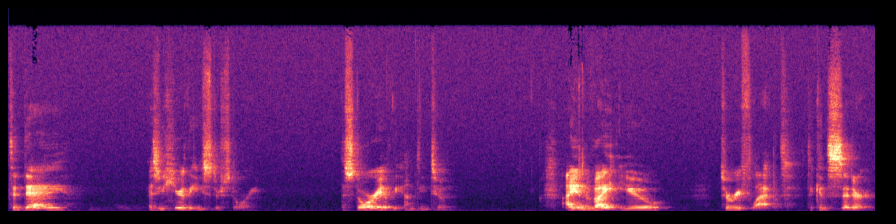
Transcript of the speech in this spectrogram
Today, as you hear the Easter story, the story of the empty tomb, I invite you to reflect, to consider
